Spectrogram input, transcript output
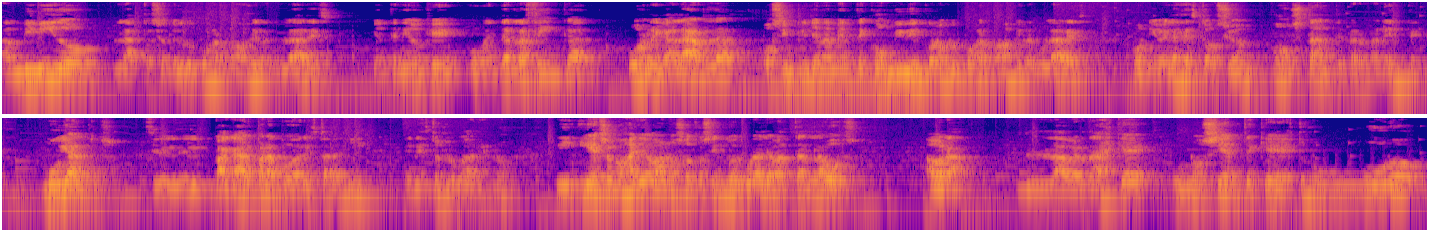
han vivido la actuación de grupos armados irregulares y han tenido que o vender la finca o regalarla o simple y llanamente convivir con los grupos armados irregulares con niveles de extorsión constante, permanente, muy altos. Es decir, el, pagar para poder estar allí en estos lugares, ¿no? Y, y, eso nos ha llevado a nosotros sin duda alguna a levantar la voz. Ahora, la verdad es que uno siente que esto es un muro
